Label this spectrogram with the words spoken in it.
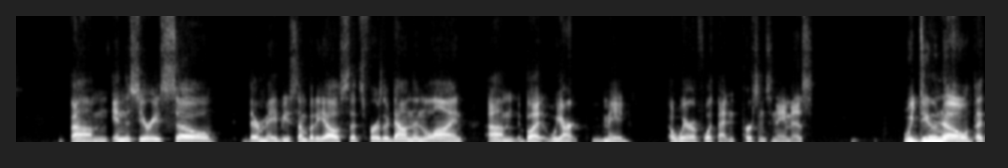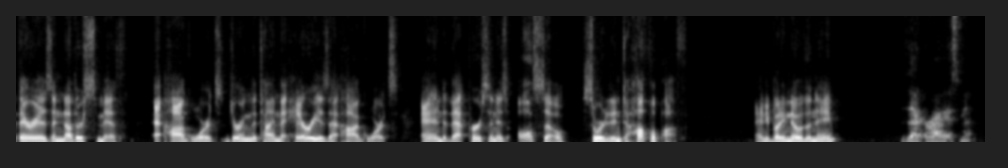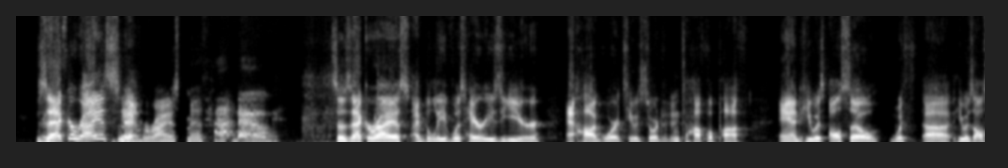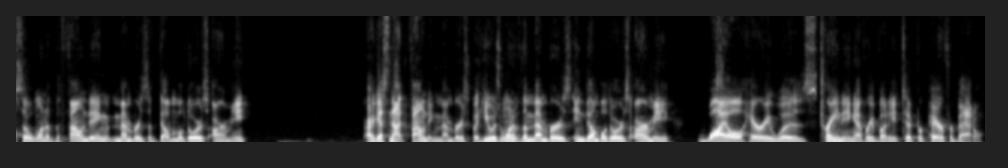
um, in the series. So there may be somebody else that's further down in the line, um, but we aren't made aware of what that person's name is. We do know that there is another Smith at Hogwarts during the time that Harry is at Hogwarts, and that person is also sorted into Hufflepuff. Anybody know the name? Zachariah Smith. Zacharias Smith. Zachariah Smith. Hot dog. So Zacharias, I believe, was Harry's year at Hogwarts. He was sorted into Hufflepuff, and he was also with uh, he was also one of the founding members of Dumbledore's army. Or I guess not founding members, but he was one of the members in Dumbledore's army while Harry was training everybody to prepare for battle.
